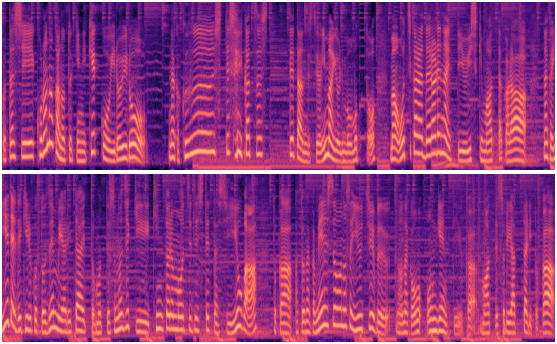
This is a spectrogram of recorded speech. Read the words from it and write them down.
私コロナ禍の時に結構いろいろなんか工夫して生活してたんですよ。今よりももっと。まあお家から出られないっていう意識もあったからなんか家でできることを全部やりたいと思ってその時期筋トレもお家でしてたしヨガとかあとなんか瞑想のさ YouTube のなんか音源っていうかもあってそれやったりとか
